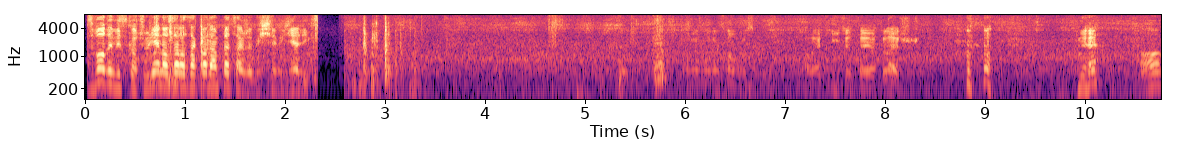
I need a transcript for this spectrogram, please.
Z wody wyskoczył. Nie no, zaraz zakładam plecak, żebyście widzieli. Może zaraz znowu skoczy. Ale jak idzie to jak leszcz. nie? O,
